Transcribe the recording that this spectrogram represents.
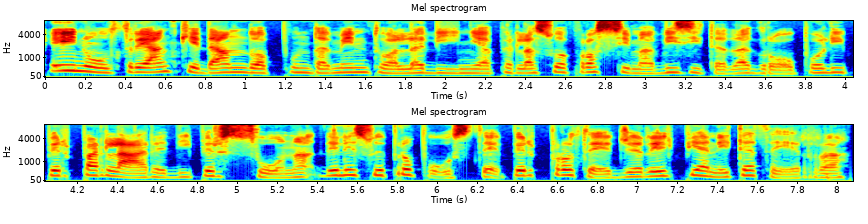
e inoltre anche dando appuntamento alla Vigna per la sua prossima visita ad Agropoli per parlare di persona delle sue proposte per proteggere il pianeta Terra.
